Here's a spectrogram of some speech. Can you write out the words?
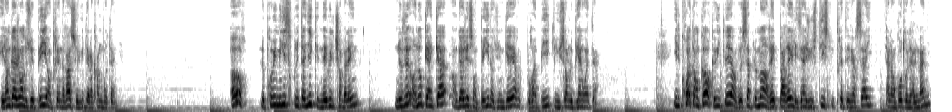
et l'engagement de ce pays entraînera celui de la Grande-Bretagne. Or, le Premier ministre britannique Neville Chamberlain ne veut en aucun cas engager son pays dans une guerre pour un pays qui lui semble bien lointain. Il croit encore que Hitler veut simplement réparer les injustices du traité de Versailles à l'encontre de l'Allemagne,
